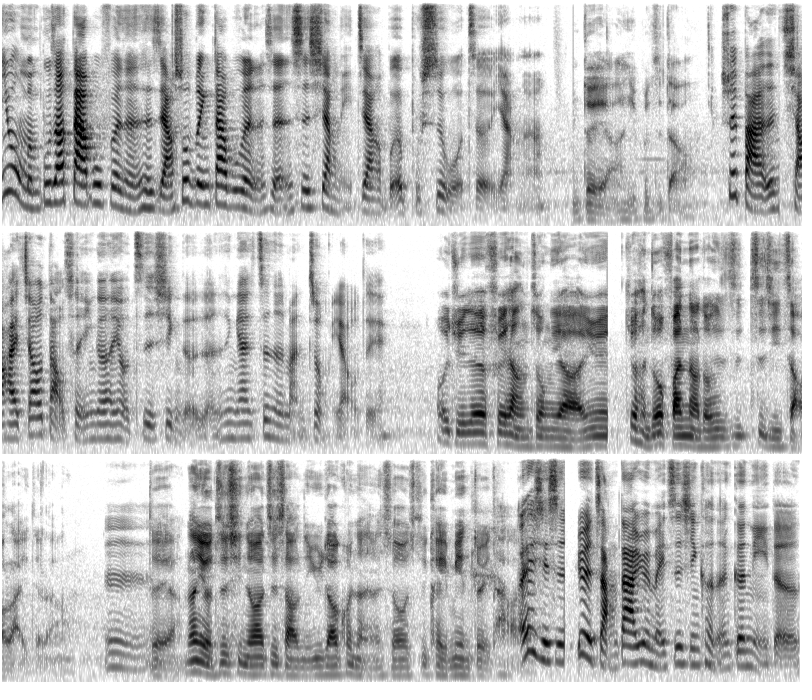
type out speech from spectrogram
因为我们不知道大部分人是这样，说不定大部分人是是像你这样，而不是我这样啊。对呀、也不知道。所以把人小孩教导成一个很有自信的人，应该真的蛮重要的。我觉得非常重要，因为就很多烦恼都是自自己找来的啦。嗯，对啊，那有自信的话，至少你遇到困难的时候是可以面对它的。而且其实越长大越没自信，可能跟你的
